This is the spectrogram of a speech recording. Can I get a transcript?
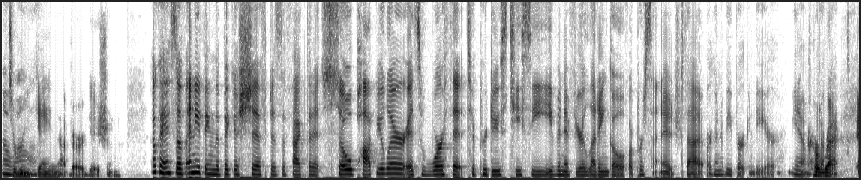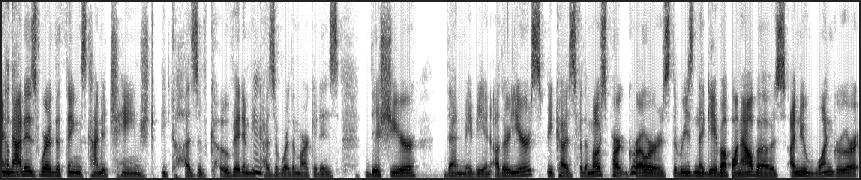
Oh, to wow. regain that variegation. Okay, so if anything, the biggest shift is the fact that it's so popular, it's worth it to produce TC, even if you're letting go of a percentage that are going to be burgundy or, you know. whatever. Correct. And that Okay. is where the things kind of changed because of COVID and Hmm. because of where the market is this year than maybe in other years. Because for the most part, growers, the reason they gave up on albos, I knew one grower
